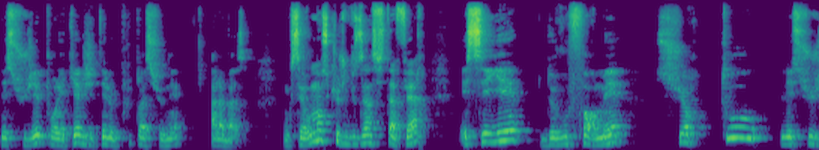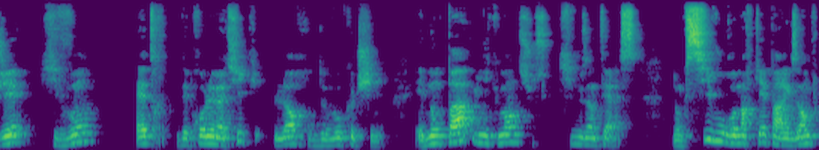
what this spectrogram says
les sujets pour lesquels j'étais le plus passionné à la base. Donc c'est vraiment ce que je vous incite à faire. Essayez de vous former sur tous les sujets qui vont être des problématiques lors de vos coachings et non pas uniquement sur ce qui vous intéresse. Donc si vous remarquez par exemple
